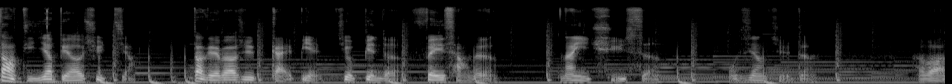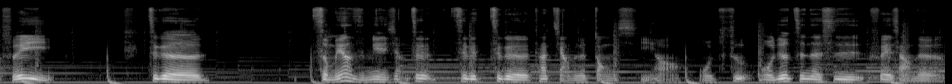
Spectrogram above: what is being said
到底要不要去讲？到底要不要去改变？就变得非常的难以取舍。我是这样觉得，好不好？所以这个怎么样子面向这个这个这个他讲这个东西哈，我就我就真的是非常的，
